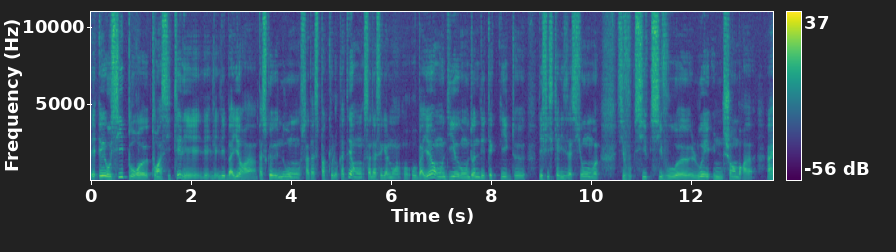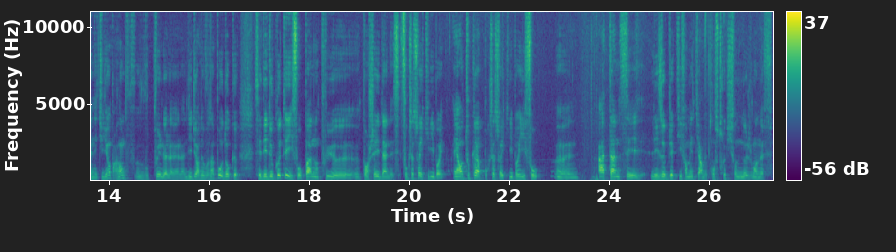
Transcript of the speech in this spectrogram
et, aussi pour, euh, pour inciter les, bailleurs, parce que nous, on ne s'adresse pas que locataires, on s'adresse également aux, bailleurs. On, dit, on donne des techniques de défiscalisation. Si vous, si, vous euh, louez une chambre à, un étudiant, par exemple, vous pouvez la, déduire de vos impôts. Donc, c'est des deux côtés. Il ne faut pas non plus euh, pencher. Il faut que ça soit équilibré. Et en tout cas, pour que ça soit équilibré, il faut atteindre les objectifs en matière de construction de logements neufs.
